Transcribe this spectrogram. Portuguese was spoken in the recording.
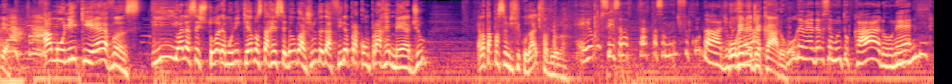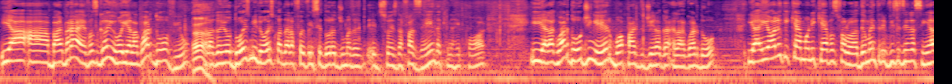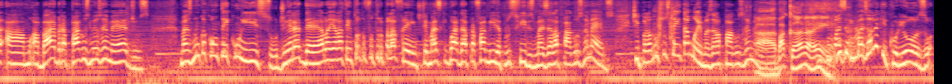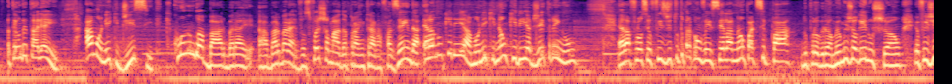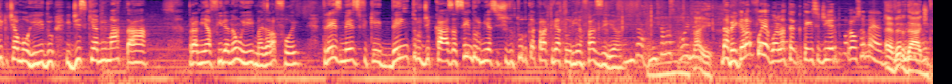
Olha, a Monique Evans. Ih, olha essa história. A Monique Evans tá recebendo ajuda da filha pra comprar remédio. Ela tá passando dificuldade, Fabiola? Eu não sei se ela tá passando dificuldade. O remédio ela- é caro? O remédio deve ser muito caro, né? E a, a Bárbara Evans ganhou e ela guardou, viu? Ah. Ela ganhou 2 milhões quando ela foi vencedora de uma das edições da Fazenda aqui na Record. E ela guardou o dinheiro, boa parte do dinheiro ela guardou. E aí, olha o que, que a Monique Evans falou. Ela deu uma entrevista dizendo assim: a, a Bárbara paga os meus remédios. Mas nunca contei com isso. O dinheiro é dela e ela tem todo o futuro pela frente. Tem mais que guardar pra família, pros filhos, mas ela paga os remédios. Tipo, ela não sustenta a mãe, mas ela paga os remédios. Ah, bacana, hein? Mas, mas olha que curioso, tem um detalhe aí. A Monique disse que quando a Bárbara, a Bárbara Evans foi chamada para entrar na Fazenda, ela não queria. A Monique não queria de jeito nenhum. Ela falou assim: eu fiz de tudo para convencê-la a não participar do programa. Eu me joguei no chão, eu fingi que tinha morrido e disse que ia me matar para minha filha não ir, mas ela foi. Três meses fiquei dentro de casa, sem dormir, assistindo tudo que aquela criaturinha fazia. Ainda bem que ela foi, né? Tá aí. Ainda bem que ela foi, agora ela tem tem esse dinheiro para pagar os remédios. É verdade.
